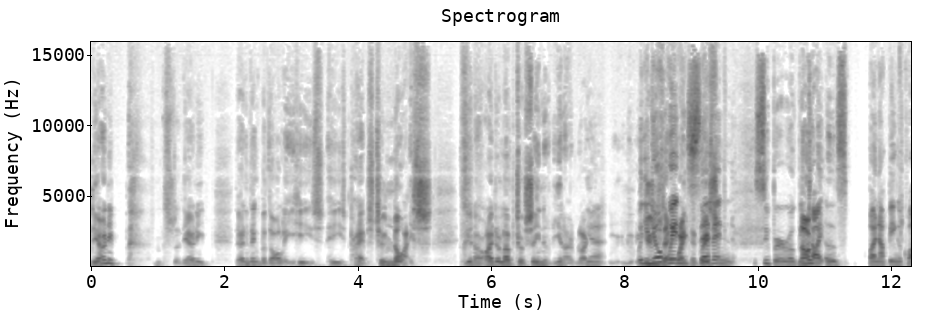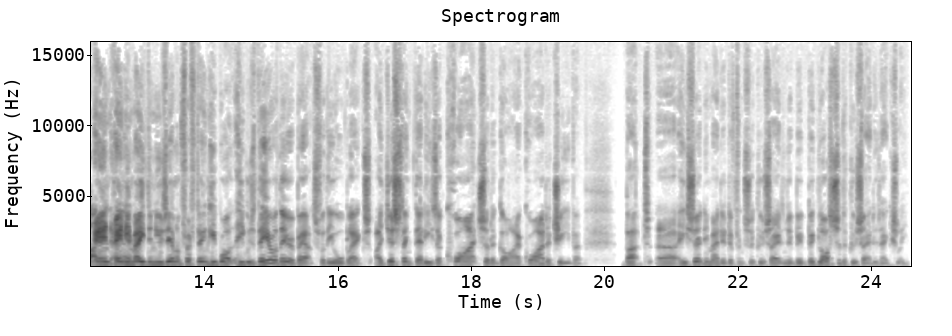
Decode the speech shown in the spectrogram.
the only, the only, the only thing with Oli, he's he's perhaps too nice. You know, I'd have loved to have seen him. You know, like yeah. Well, you use don't that win weight aggressive. seven Super Rugby No. titles by not being a quality and player. and he made the New Zealand 15. He was he was there or thereabouts for the All Blacks. I just think that he's a quiet sort of guy, a quiet achiever. But uh, he certainly made a difference to the Crusaders. It'd be a big loss to the Crusaders, actually.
